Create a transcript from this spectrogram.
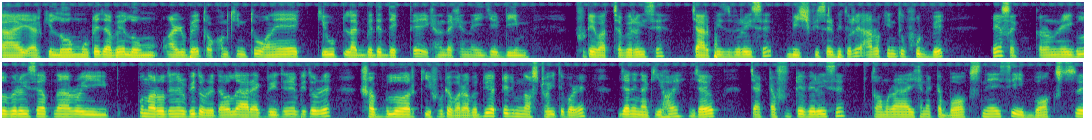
গায়ে আর কি লোম উঠে যাবে, লোম আসবে, তখন কিন্তু অনেক কিউট লাগবে এদের দেখতে। এখানে দেখেন, এই যে ডিম ফুটে বাচ্চা বেরোইছে, চার পিস বেরোইছে, বিশ পিসের ভিতরে আরও কিন্তু ফুটবে, ঠিক আছে? কারণ এইগুলো বেরোইছে আপনার ওই পনেরো দিনের ভিতরে, তাহলে আর এক দুই দিনের ভিতরে সবগুলো আর কি ফুটে বাড়াবে দুই একটা ডিম নষ্ট হইতে পারে, জানি না কি হয়। যাই হোক, চারটা ফুটে বেরোইছে, তো আমরা এখানে একটা বক্স নিয়ে আইছি। এই বক্সে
